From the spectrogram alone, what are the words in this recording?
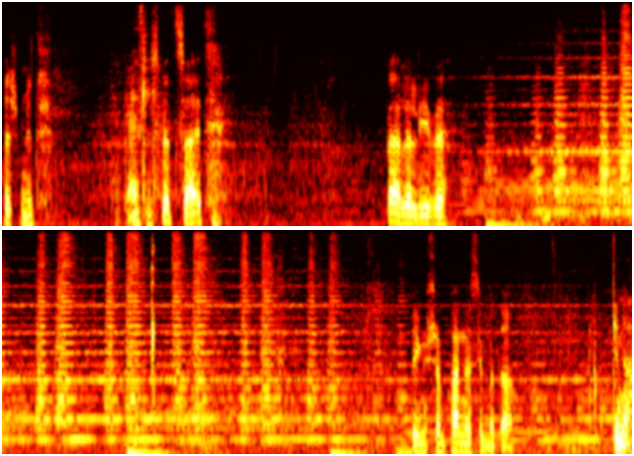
Herr Schmidt, Herr Geisel. es wird Zeit. Bei aller Liebe. Wegen Champagner sind wir da. Genau.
